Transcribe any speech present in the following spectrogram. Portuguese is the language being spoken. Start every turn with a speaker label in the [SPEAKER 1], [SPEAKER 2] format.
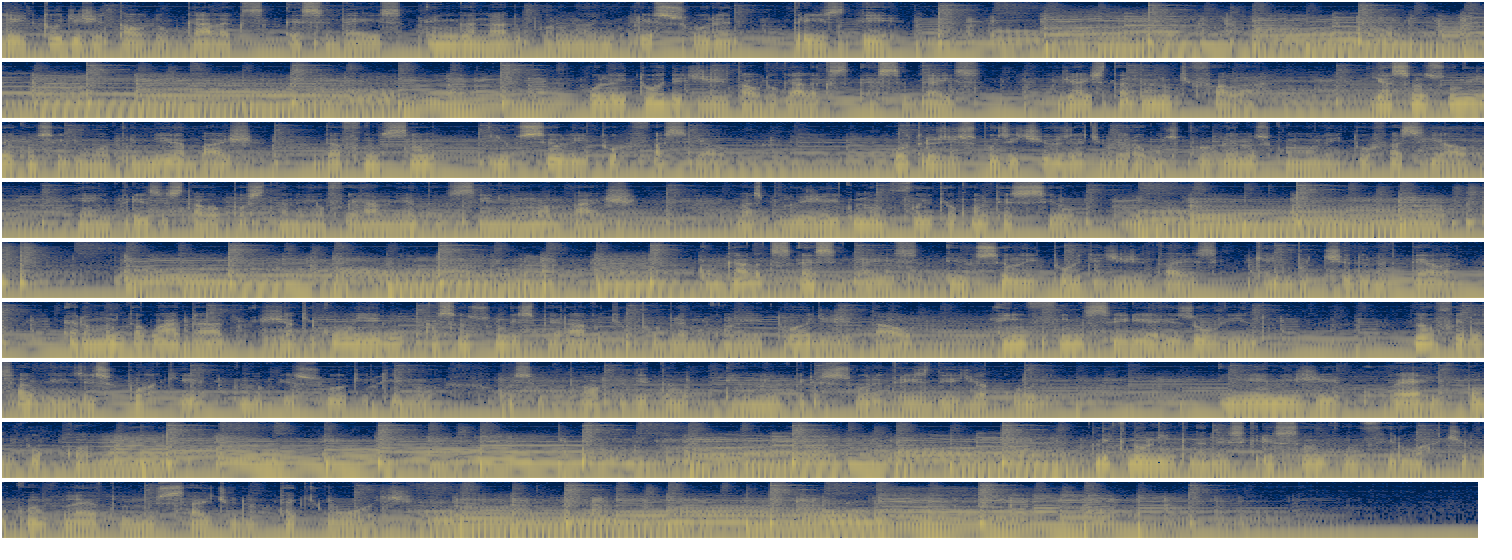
[SPEAKER 1] Leitor digital do Galaxy S10 é enganado por uma impressora 3D. O leitor de digital do Galaxy S10 já está dando o que falar, e a Samsung já conseguiu uma primeira baixa da função e o seu leitor facial. Outros dispositivos já tiveram alguns problemas como o leitor facial e a empresa estava apostando em uma ferramenta sem nenhuma baixa, mas pelo jeito não foi o que aconteceu. O Galaxy S10 e o seu leitor de digitais que é embutido na tela era muito aguardado, já que com ele a Samsung esperava que o problema com o leitor digital enfim seria resolvido. Não foi dessa vez, isso porque uma pessoa que criou o seu próprio dedão em uma impressora 3D de acordo imgur.com. Clique no link na descrição e confira o artigo completo no site do TechWord.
